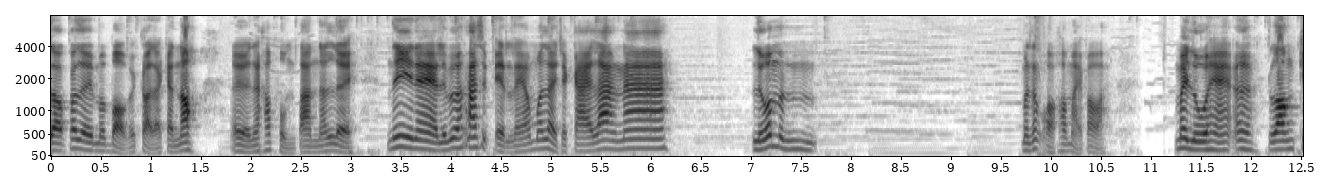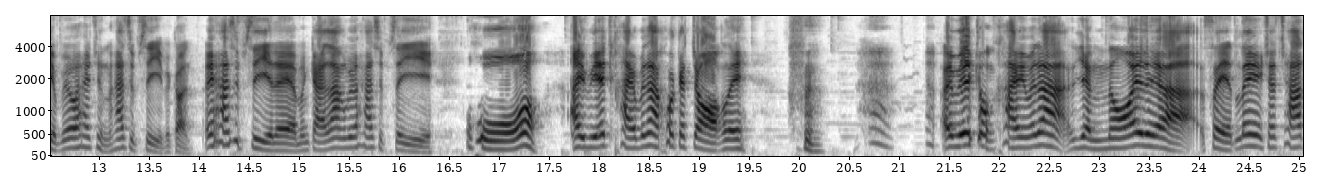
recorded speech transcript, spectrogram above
เราก็เลยมาบอกไว้ก่อนแล้วกันเนาะเออนะครับผมตามนั้นเลย นี่แน่เลเวล51 แล้วเมื่อไหร่จะกลายร่างหน้า หรือว่ามัน มันต้องออกเข้าใหม่เปล่าวะไม่รู้แฮะ เออ ลองเก็บเวลให้ถึง 54 ไปก่อน เอ้ย 54 เลยมันกลายร่างเวล54 โอ้โห ไอเวสใครไม่น่าโคตรกระจอกเลย ไอเวสของใครไม่น่าอย่างน้อยเลยอะเศษเลขชัด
